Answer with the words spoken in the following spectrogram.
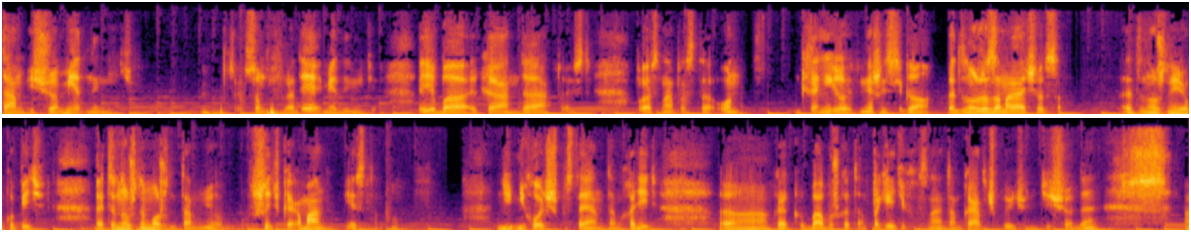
там еще медные нити. Mm-hmm. Сумка Фарадея медные нити. Либо экран, да, то есть просто-напросто он экранирует внешний сигнал. Это нужно заморачиваться. Это нужно ее купить. Это нужно, можно там вшить в карман, если там, ну, не, не хочешь постоянно там ходить, э, как бабушка там пакетик, знаю, там карточку и что-нибудь еще, да, э,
